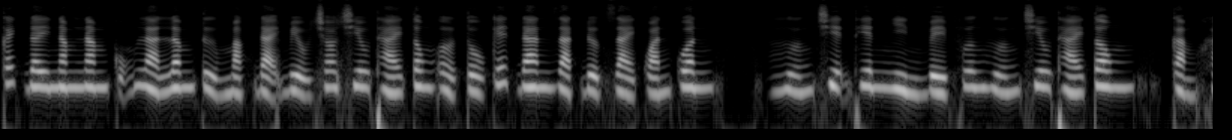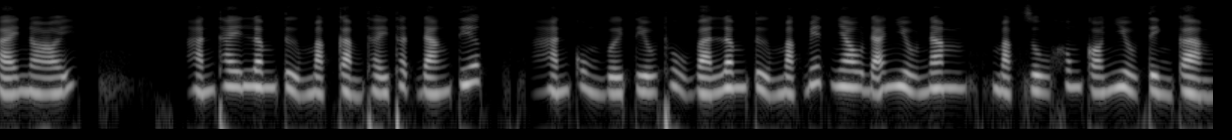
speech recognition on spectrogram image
Cách đây 5 năm cũng là Lâm Tử Mặc đại biểu cho Chiêu Thái Tông ở tổ kết đan giạt được giải quán quân. Hướng Triện Thiên nhìn về phương hướng Chiêu Thái Tông, cảm khái nói. Hắn thay Lâm Tử Mặc cảm thấy thật đáng tiếc. Hắn cùng với Tiếu Thủ và Lâm Tử Mặc biết nhau đã nhiều năm, mặc dù không có nhiều tình cảm,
